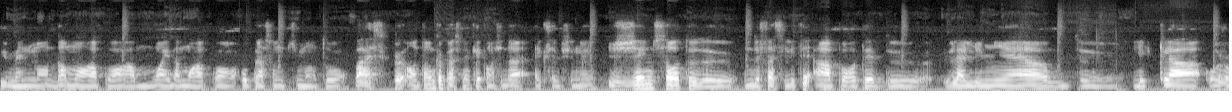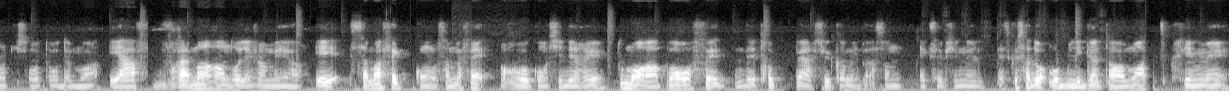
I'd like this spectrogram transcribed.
humainement dans mon rapport à moi et dans mon rapport aux personnes qui m'entourent. Parce que en tant que personne qui est considérée j'ai une sorte de, facilité à apporter de la lumière, de l'éclat aux gens qui sont autour de moi et à vraiment rendre les gens meilleurs. Et ça m'a fait, ça m'a fait reconsidérer tout mon rapport au fait d'être perçu comme une personne exceptionnelle. Est-ce que ça doit obligatoirement s'exprimer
